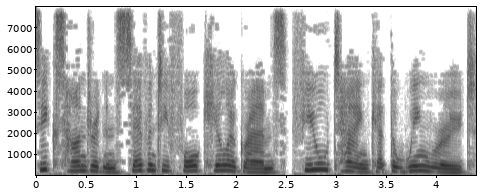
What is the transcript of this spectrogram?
674 kilograms fuel tank at the wing root.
